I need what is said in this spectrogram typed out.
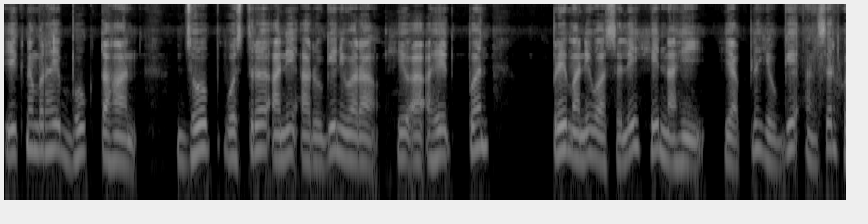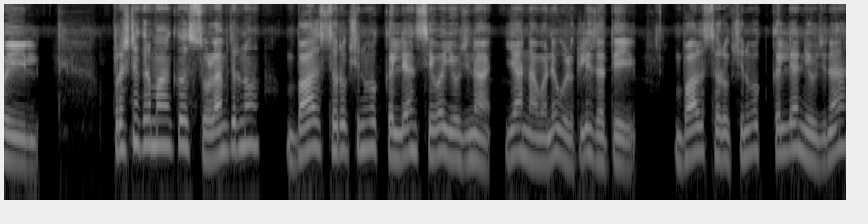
एक नंबर आहे भूक तहान झोप वस्त्र आणि आरोग्य निवारा. हे आहेत पण प्रेम आणि वासले हे नाही. हे आपलं योग्य आन्सर होईल. प्रश्न क्रमांक सोळा मित्रांनो बाल संरक्षण व कल्याण सेवा योजना या नावाने ओळखली जाते. बाल संरक्षण व कल्याण योजना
